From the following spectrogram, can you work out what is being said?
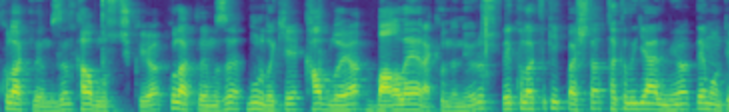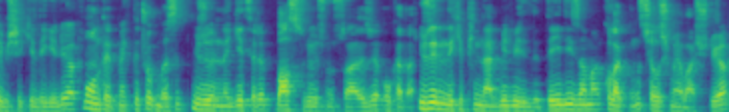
kulaklığımızın kablosu çıkıyor. Kulaklığımızı buradaki kabloya bağlayarak kullanıyoruz. Ve kulaklık ilk başta takılı gelmiyor. Demonte bir şekilde geliyor. Monte etmek de çok basit. Üzerine getirip bastırıyorsunuz sadece o kadar. Üzerindeki pinler birbiriyle değdiği zaman kulaklığımız çalışmaya başlıyor.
